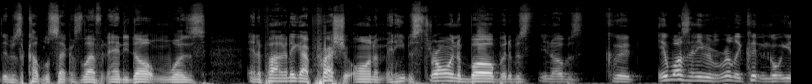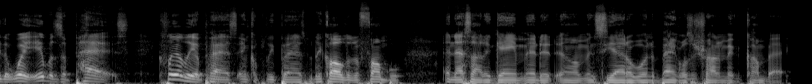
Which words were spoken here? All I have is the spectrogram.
it was a couple of seconds left, and Andy Dalton was in the pocket. They got pressure on him, and he was throwing the ball, but it was you know it was could it wasn't even really couldn't go either way. It was a pass, clearly a pass, incomplete pass, but they called it a fumble, and that's how the game ended um, in Seattle when the Bengals are trying to make a comeback.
